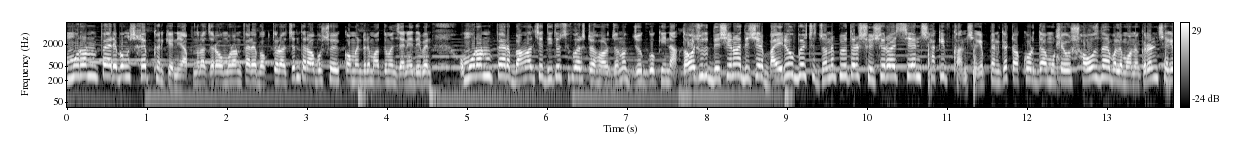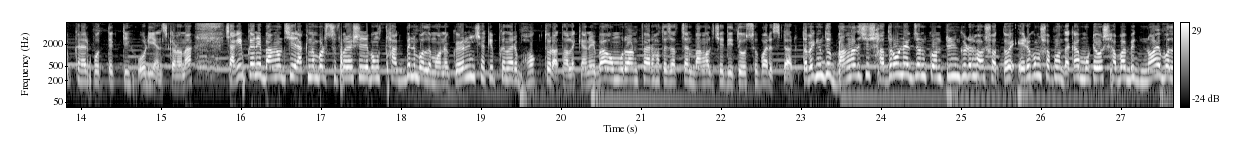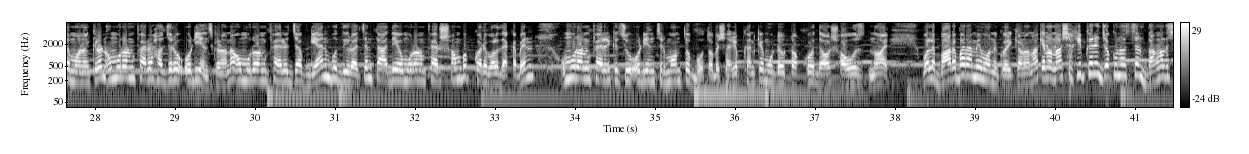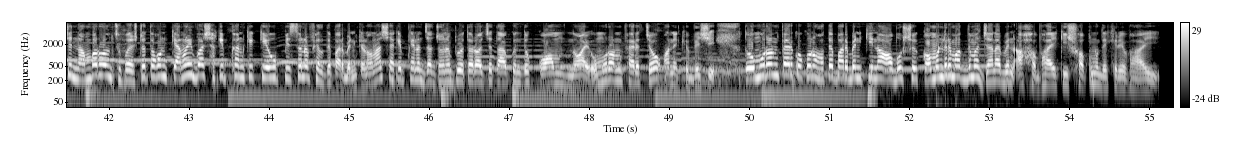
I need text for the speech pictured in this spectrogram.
উমরন ফায়ার এবং শাকিব খানকে নিয়ে আপনারা যারা উমরন ফায়ারের ভক্ত আছেন তারা অবশ্যই কমেন্টের মাধ্যমে জানিয়ে দেবেন, উমরন ফায়ার বাংলাদেশের দ্বিতীয় সুপারস্টার হওয়ার জন্য যোগ্য কিনা। তবে শুধু দেশে নয়, দেশের বাইরেও বেস্ট জনপ্রিয়তার শীর্ষে রয়েছেন শাকিব খান। শাকিব খানকে টক্কর দেওয়া মোটেও সহজ নয় বলে মনে করেন শাকিব খানের প্রত্যেকটি অডিয়েন্স কেননা শাকিব খানই বাংলাদেশের এক নম্বর সুপারস্টার এবং থাকবেন বলে মনে করেন শাকিব খানের ভক্তরা। তাহলে কেনই বা উমরান ফায়ার হতে যাচ্ছেন বাংলাদেশের দ্বিতীয় সুপারস্টার? তবে কিন্তু বাংলাদেশের সাধারণ একজন কন্টেন্ট ক্রিয়েটর হওয়া সত্ত্বেও এরকম স্বপ্ন দেখা মোটেও স্বাভাবিক নয় বলে মনে করেন উমরান ফায়ারের হাজারো অডিয়েন্স কেননা উমরান ফায়ারের যা জ্ঞান বুদ্ধি রয়েছেন তা দিয়ে উমরান ফায়ার সম্ভব করে বলে দেখাবেন উমরান ফায়ারের কিছু অডিয়েন্সের মন্তব্য। তবে শাকিব খানকে মোটেও টক্কর দেওয়া সহজ নয় বলে বারবার আমি মনে করি কেননা কেননা শাকিব খানের যখন হচ্ছেন বাংলাদেশের নাম্বার ওয়ান সুপারস্টার তখন কেনই বা শাকিব খানকে কেউ পিছনে ফেলতে পারবেন? কেননা, শাকিব খানের যা জনপ্রিয়তা রয়েছে তাও কিন্তু কম নয়। উমরান ফায়ারের চেয়েও অনেক বেশি। তো উমরান ফায়ার কখনো হতে পারবেন কিনা অবশ্যই কমেন্টের মাধ্যমে জানাবেন। আহ, ভাই, কি স্বপ্ন দেখে রে ভাই।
